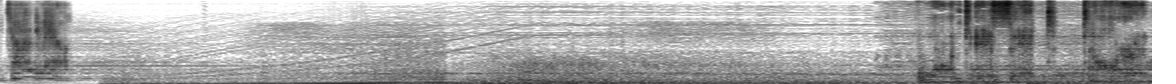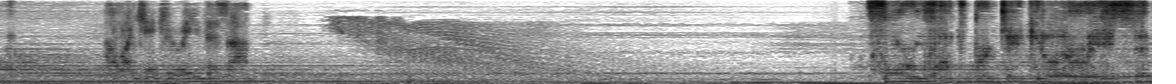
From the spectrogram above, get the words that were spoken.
Togville. What is it, Tauren? I want you to read this up. For what particular reason?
